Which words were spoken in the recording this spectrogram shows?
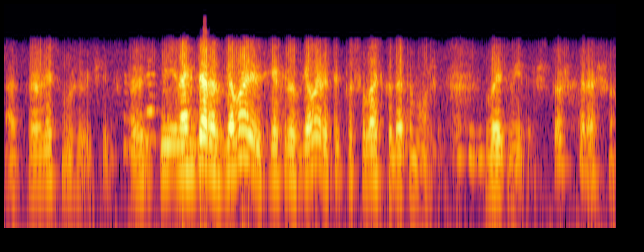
Отправлять мужа. Учиться. То есть иногда разговаривать, как разговаривать, так посылать куда ты можешь. В Эйтмидрш. Тоже хорошо.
